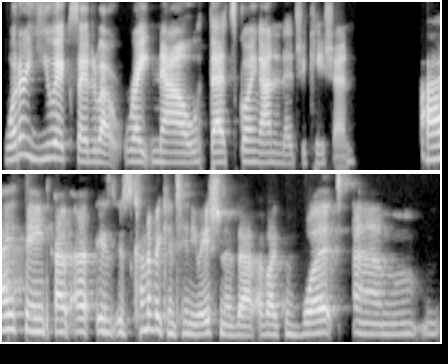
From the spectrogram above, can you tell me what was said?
What are you excited about right now that's going on in education? I think uh, uh, it's kind of a continuation of that of like what um,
